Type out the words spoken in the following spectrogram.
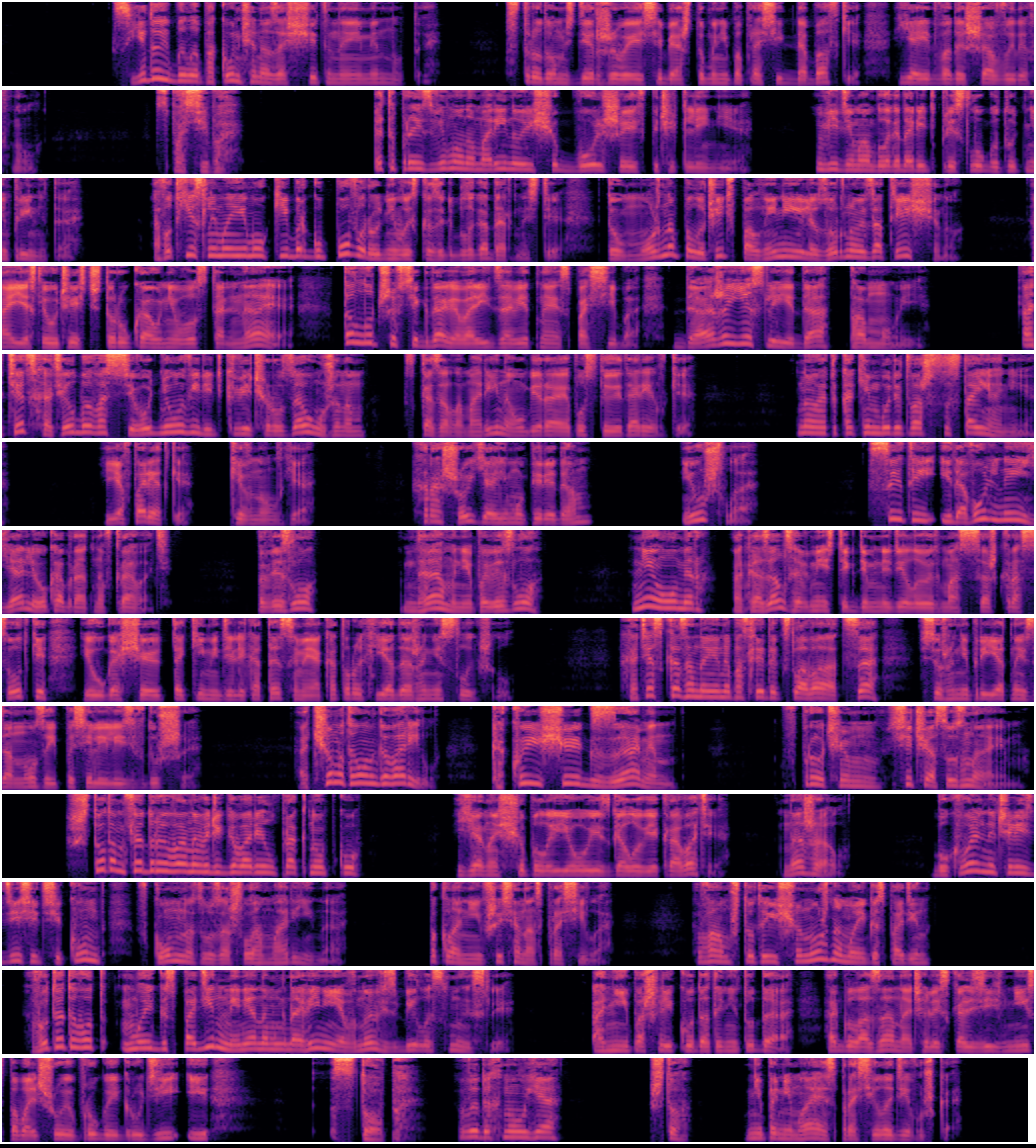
С едой было покончено за считанные минуты. С трудом сдерживая себя, чтобы не попросить добавки, я едва дыша выдохнул. «Спасибо». Это произвело на Марину еще большее впечатление. Видимо, благодарить прислугу тут не принято. А вот если моему киборгу-повару не высказать благодарности, то можно получить вполне неиллюзорную затрещину. А если учесть, что рука у него стальная, то лучше всегда говорить заветное спасибо, даже если еда помои. «Отец хотел бы вас сегодня увидеть к вечеру за ужином», — сказала Марина, убирая пустые тарелки. «Но это каким будет ваше состояние?» «Я в порядке», — кивнул я. «Хорошо, я ему передам». И ушла. Сытый и довольный, я лег обратно в кровать. Повезло. Да, мне повезло. Не умер, оказался в месте, где мне делают массаж красотки и угощают такими деликатесами, о которых я даже не слышал. Хотя сказанные напоследок слова отца все же неприятной занозой поселились в душе. О чем это он говорил? Какой еще экзамен? Впрочем, сейчас узнаем. Что там Федор Иванович говорил про кнопку? Я нащупал ее у изголовья кровати, нажал. Буквально через десять секунд в комнату зашла Марина. Поклонившись, она спросила. «Вам что-то еще нужно, мой господин?» Вот это вот «мой господин» меня на мгновение вновь сбило с мысли. Они пошли куда-то не туда, а глаза начали скользить вниз по большой упругой груди и... «Стоп!» — выдохнул я. «Что?» — не понимая, спросила девушка.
